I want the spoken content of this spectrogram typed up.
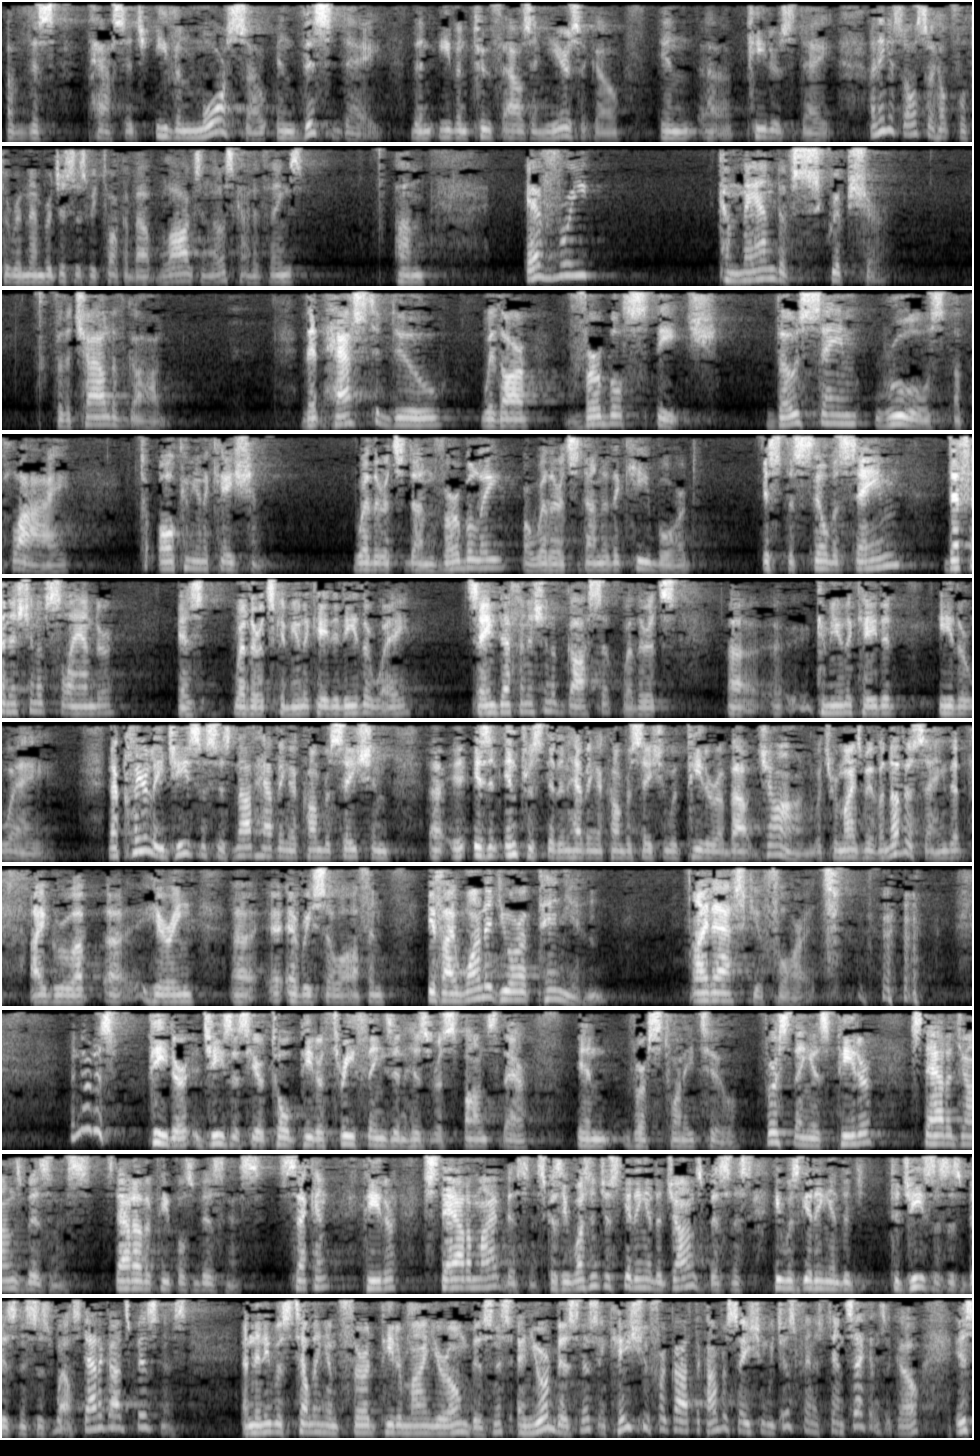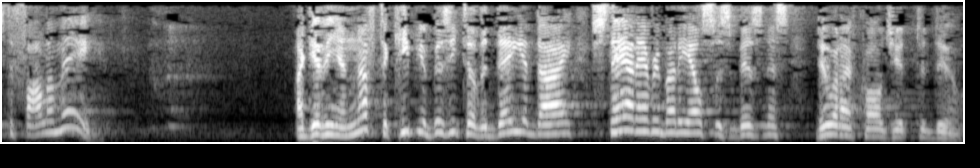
of this passage, even more so in this day than even 2,000 years ago in uh, Peter's day. I think it's also helpful to remember, just as we talk about blogs and those kind of things, um, every command of Scripture for the child of God that has to do with our verbal speech, those same rules apply to all communication, whether it's done verbally or whether it's done at a keyboard. It's still the same definition of slander as whether it's communicated either way. Same definition of gossip, whether it's uh, uh, communicated either way. Now, clearly, Jesus is not having a conversation, uh, isn't interested in having a conversation with Peter about John, which reminds me of another saying that I grew up uh, hearing uh, every so often. If I wanted your opinion, I'd ask you for it. and notice Peter, Jesus here told Peter three things in his response there in verse 22. First thing is, Peter, stay out of John's business. Stay out of other people's business. Second, Peter, stay out of my business. Because he wasn't just getting into John's business, he was getting into to Jesus' business as well. Stay out of God's business. And then he was telling him, third, Peter, mind your own business. And your business, in case you forgot the conversation we just finished 10 seconds ago, is to follow me. I give you enough to keep you busy till the day you die. Stay out of everybody else's business. Do what I've called you to do.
